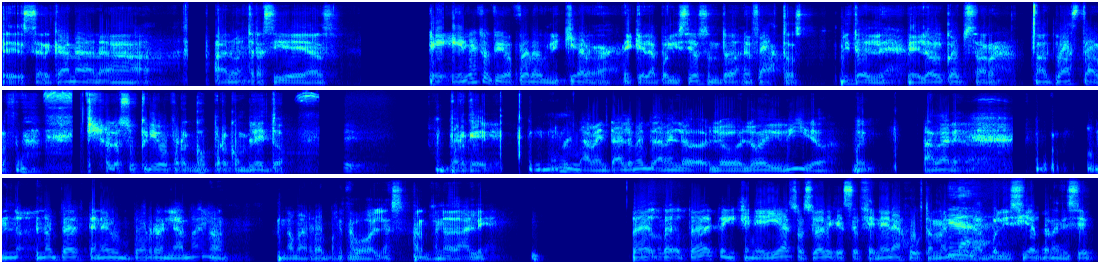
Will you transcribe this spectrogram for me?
eh, cercana a, a nuestras ideas. Eh, en esto estoy de acuerdo con la izquierda, de que la policía son todos nefastos. ¿Viste el, el All Cops are bastards? Yo lo suscribo por, por completo. Sí. Porque lamentablemente también lo, lo- lo he vivido. A ver, no, no puedes tener un porro en la mano, no me rompas las bolas, hermano, dale. Toda, toda esta ingeniería social que se genera justamente Mira. de la policía persi-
